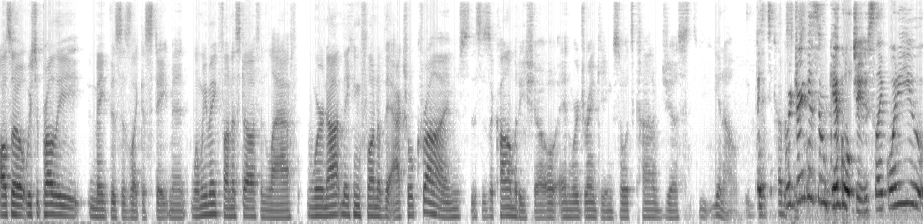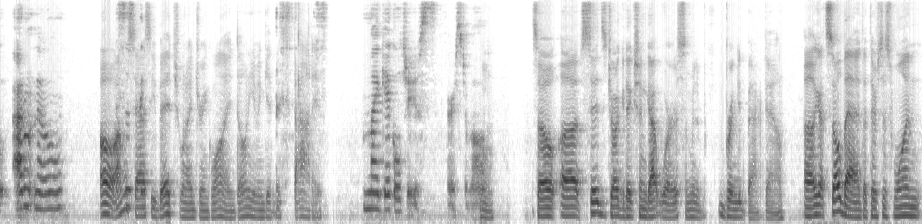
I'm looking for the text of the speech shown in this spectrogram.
Also, we should probably make this as like a statement. When we make fun of stuff and laugh, we're not making fun of the actual crimes. This is a comedy show, and we're drinking, so it's kind of just, you know, we're drinking some giggle juice. Like, what do you? I don't know. Oh, I'm this a is like- sassy bitch when I drink wine. Don't even get me started. My giggle juice, first of all. Hmm. So uh, Sid's drug addiction got worse. I'm going to bring it back down. Uh, it got so bad that there's this one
